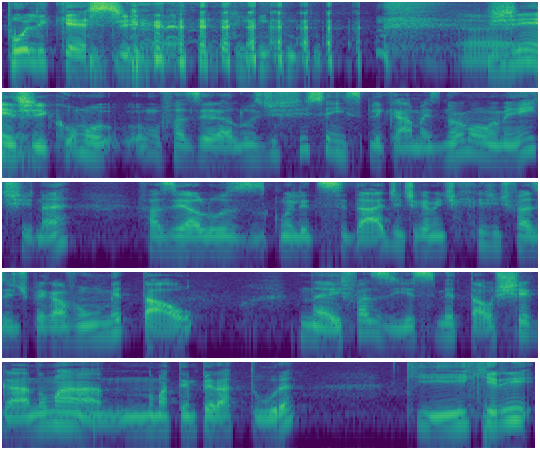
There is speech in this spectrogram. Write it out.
policast. É. gente, como, como fazer a luz? Difícil em explicar, mas normalmente, né? Fazer a luz com eletricidade. Antigamente, o que a gente fazia? A gente pegava um metal, né? E fazia esse metal chegar numa, numa temperatura que, que ele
